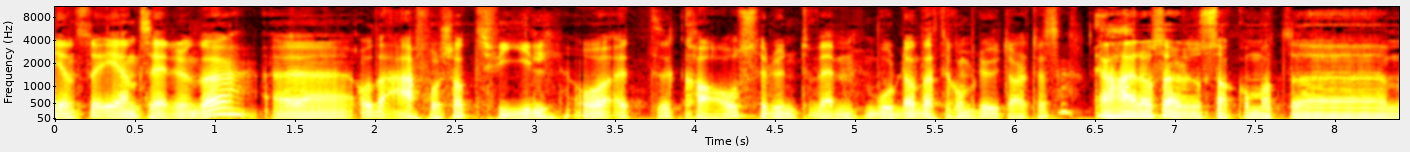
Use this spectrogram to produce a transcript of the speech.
gjenstår én serierunde, øh, og det er fortsatt tvil og et kaos rundt hvem, hvordan dette kommer til å utarte seg. Ja, her også er det jo snakk om at, øh,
